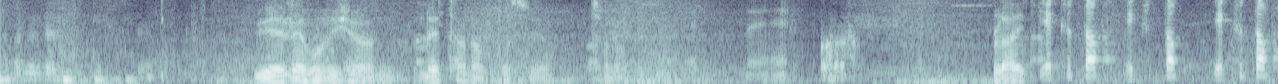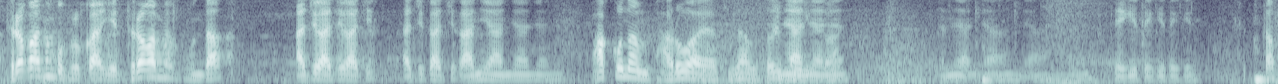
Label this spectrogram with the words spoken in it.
잡았는데 못했어요. 위에 레볼루션 하나 없었어요. 천하고 네. 라이트. 얘 큐떡? 얘 큐떡? 얘 큐떡 들어가는 거 볼까? 얘 들어가면 본다? 아직 아직 아직? 아직 아직? 아니 아니 아니 아니. 받고 나면 바로 와요. 기사 한번 써줄 아니 아니 아니 테니까 아니 아니 아니 아니. 대기 대기 대기. 큐떡.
